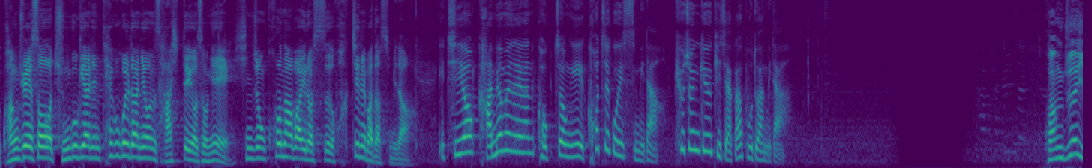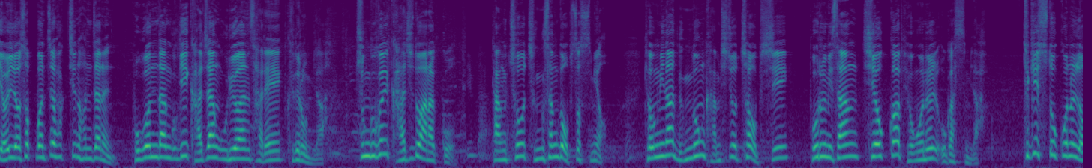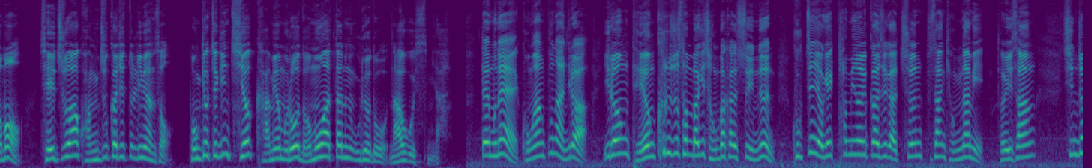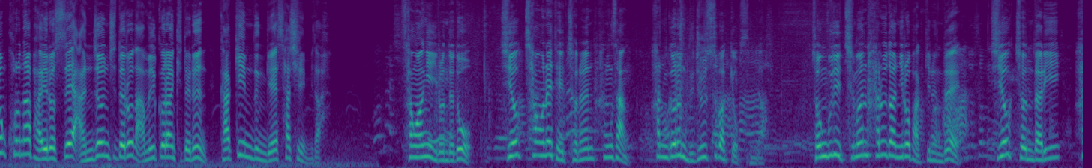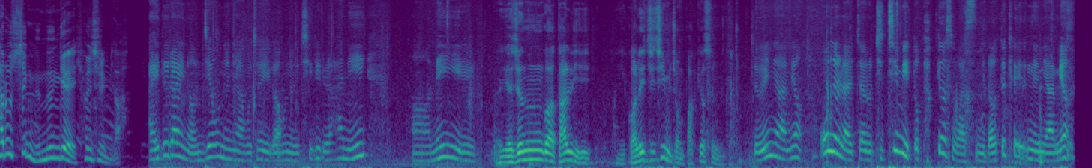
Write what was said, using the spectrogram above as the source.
광주에서 중국이 아닌 태국을 다녀온 40대 여성이 신종 코로나 바이러스 확진을 받았습니다. 이 지역 감염에 대한 걱정이 커지고 있습니다. 표준규 기자가 보도합니다. 광주의 16번째 확진 환자는 보건당국이 가장 우려한 사례 그대로입니다. 중국을 가지도 않았고 당초 증상도 없었으며 격리나 능동 감시조차 없이 보름 이상 지역과 병원을 오갔습니다. 특히 수도권을 넘어 제주와 광주까지 뚫리면서 본격적인 지역 감염으로 넘어왔다는 우려도 나오고 있습니다. 때문에 공항뿐 아니라 이런 대형 크루즈 선박이 정박할 수 있는 국제 여객 터미널까지 갖춘 부산 경남이 더 이상 신종 코로나 바이러스의 안전지대로 남을 거란 기대는 갖기 힘든 게 사실입니다. 상황이 이런데도 지역 차원의 대처는 항상 한 걸음 늦을 수밖에 없습니다. 정부 지침은 하루 단위로 바뀌는데 지역 전달이 하루씩 늦는 게 현실입니다. 가이드라인 언제 오느냐고 저희가 오늘 질의를 하니 어, 내일 예전과 달리 관리 지침이 좀 바뀌었습니다. 왜냐하면 오늘 날짜로 지침이 또 바뀌어서 왔습니다. 어떻게 했느냐면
